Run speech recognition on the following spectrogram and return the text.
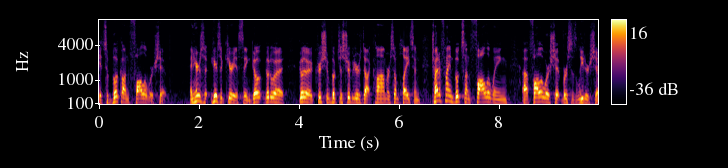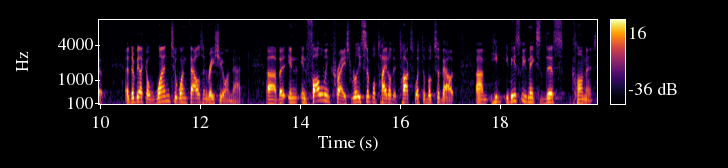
it's a book on followership. And here's a, here's a curious thing. Go, go, to a, go to christianbookdistributors.com or someplace and try to find books on following, uh, followership versus leadership. Uh, there'll be like a 1 to 1,000 ratio on that. Uh, but in, in Following Christ, really simple title that talks what the book's about, um, he, he basically makes this comment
